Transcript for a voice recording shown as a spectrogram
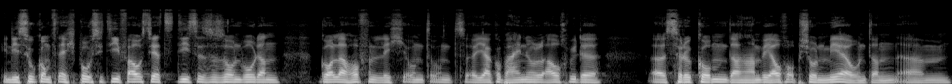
in die Zukunft echt positiv aus jetzt diese Saison, wo dann Goller hoffentlich und, und äh, Jakob Heinl auch wieder äh, zurückkommen. Dann haben wir auch Option mehr und dann ähm,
